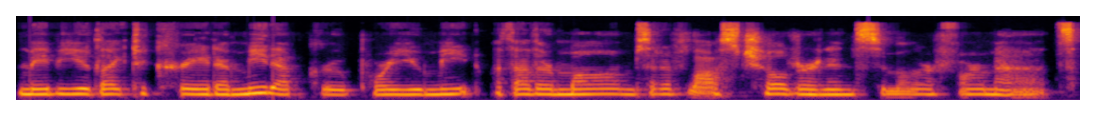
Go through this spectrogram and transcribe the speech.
Maybe you'd like to create a meetup group where you meet with other moms that have lost children in similar formats.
